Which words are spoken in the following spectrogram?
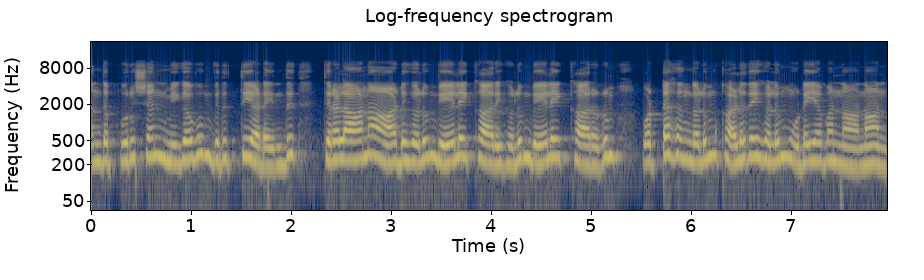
அந்த புருஷன் மிகவும் விருத்தியடைந்து திரளான ஆடுகளும் வேலைக்காரிகளும் வேலைக்காரரும் ஒட்டகங்களும் கழுதைகளும் உடையவனானான்.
